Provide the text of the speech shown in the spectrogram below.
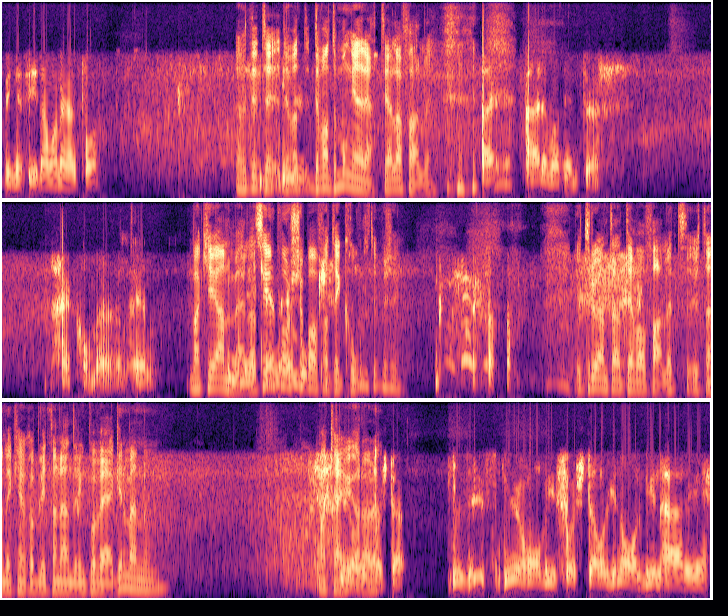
vilken sida man är på. Jag vet inte, det var, det var inte många rätt i alla fall. nej, nej, det var det inte. Här kommer en. Man kan ju anmäla sig en Porsche bara för att det är coolt i och för sig. Nu tror jag inte att det var fallet, utan det kanske har blivit någon ändring på vägen, men man kan ju göra det. Första, precis, nu har vi första originalbil här i,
